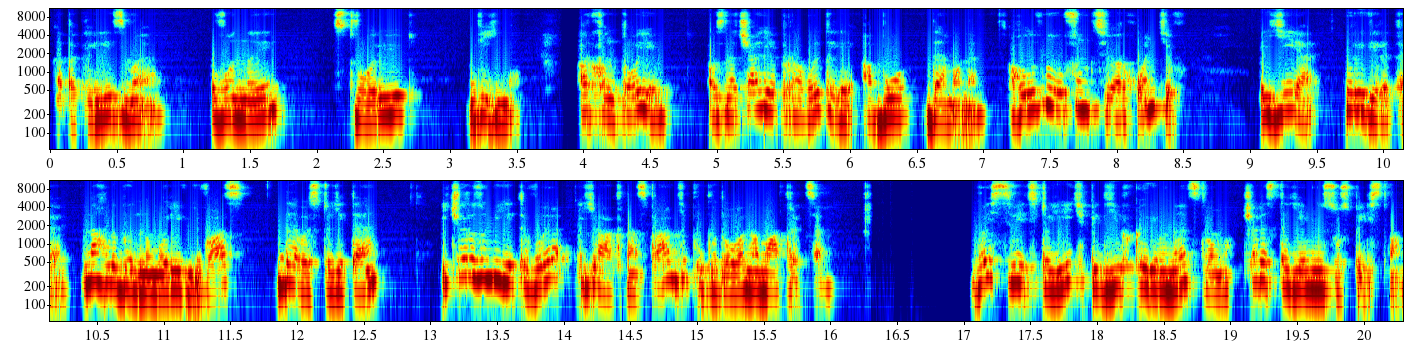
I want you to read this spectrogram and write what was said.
катаклізми, вони створюють війни. Архонтої означає правителі або демони. Головною функцією архонтів є перевірити на глибинному рівні вас, де ви стоїте, і чи розумієте ви, як насправді побудована матриця. Весь світ стоїть під їх керівництвом через таємні суспільства.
